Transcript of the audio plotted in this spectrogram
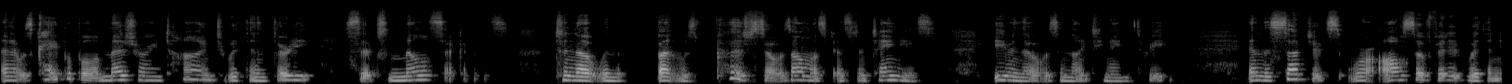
and it was capable of measuring time to within 36 milliseconds to note when the button was pushed, so it was almost instantaneous, even though it was in 1983. And the subjects were also fitted with an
